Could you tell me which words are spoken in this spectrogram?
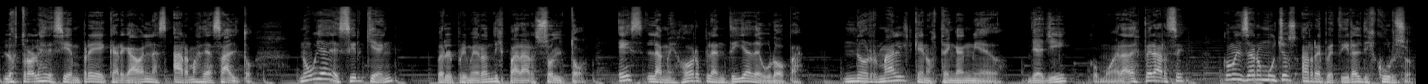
Los troles de siempre cargaban las armas de asalto. No voy a decir quién, pero el primero en disparar soltó. Es la mejor plantilla de Europa. Normal que nos tengan miedo. De allí, como era de esperarse, comenzaron muchos a repetir el discurso.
